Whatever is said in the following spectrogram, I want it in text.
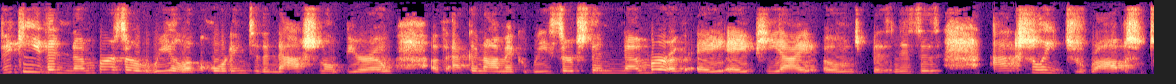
Vicki, the numbers are real. According to the National Bureau of Economic Research, the number of AAPI owned businesses actually dropped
